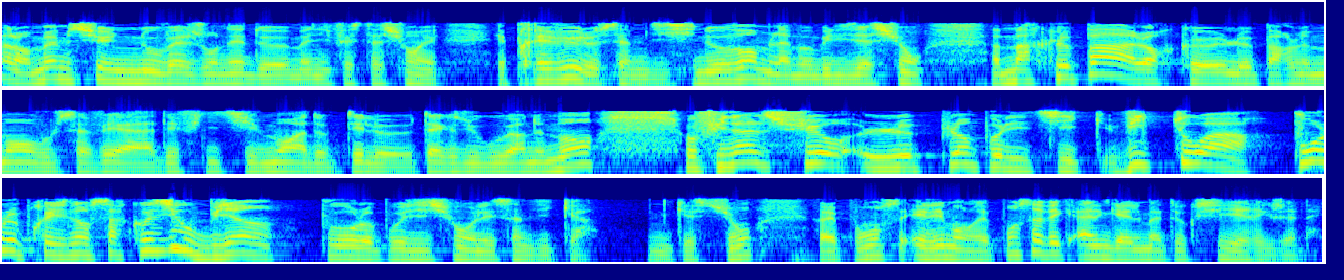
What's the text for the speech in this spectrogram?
Alors même si une nouvelle journée de manifestation est, prévue le samedi 6 novembre, la mobilisation marque le pas alors que le Parlement, vous le savez, a définitivement adopté le texte du gouvernement. Au final, sur le plan politique, victoire pour le président Sarkozy ou bien pour l'opposition et les syndicats? Une question, réponse, élément de réponse avec Anne-Gaëlle Matoxy et Eric Janet.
